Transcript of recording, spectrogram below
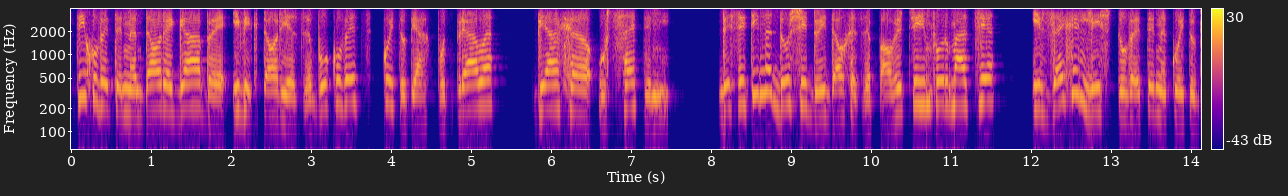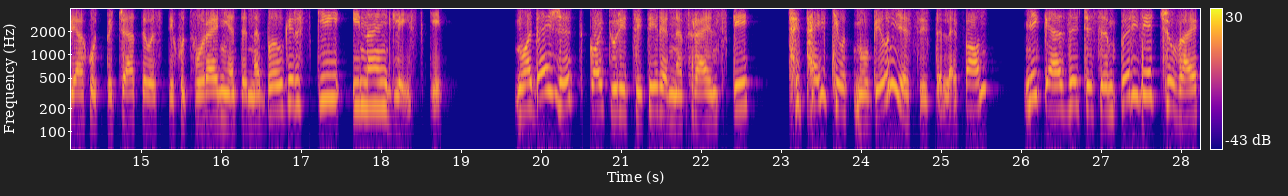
стиховете на Доре Габе и Виктория Забуковец, които бях подбрала, бяха усетени. Десетина души дойдоха за повече информация и взеха листовете, на които бях отпечатала стихотворенията на български и на английски. Младежът, който рецитира на френски, четейки от мобилния си телефон – ми каза, че съм първият човек,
